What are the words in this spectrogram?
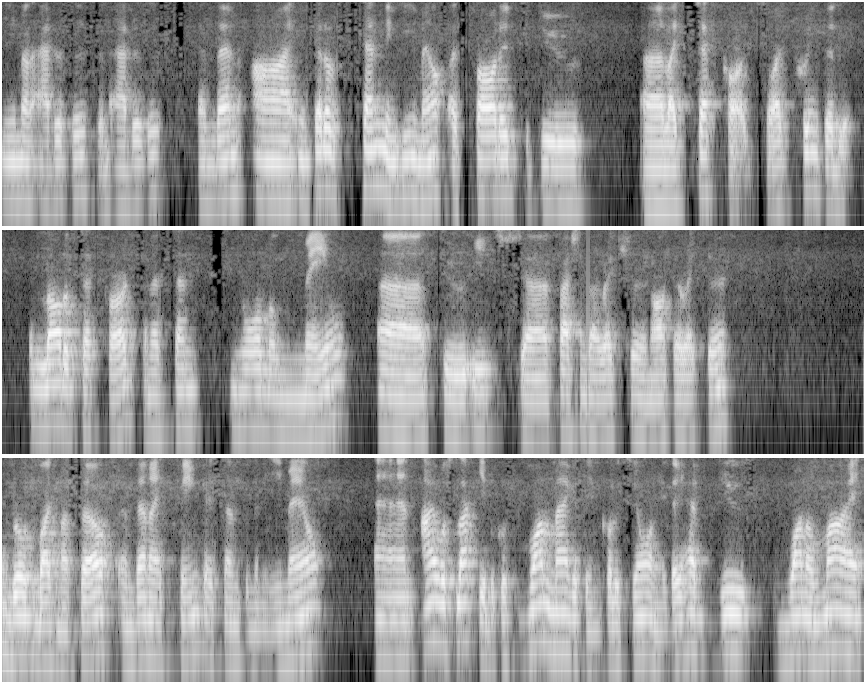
email addresses and addresses, and then I instead of sending emails, I started to do uh, like set cards. So I printed a lot of set cards, and I sent normal mail uh, to each uh, fashion director and art director and wrote about myself. And then I think I sent them an email. And I was lucky because one magazine, Collezione, they had used one of my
